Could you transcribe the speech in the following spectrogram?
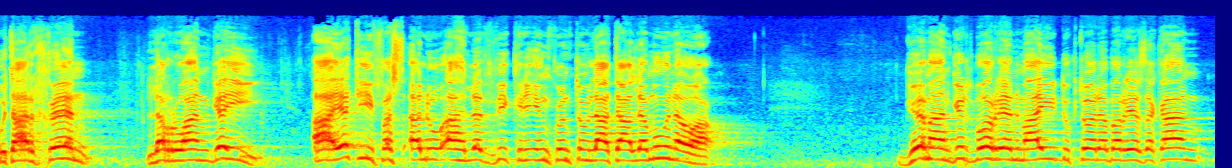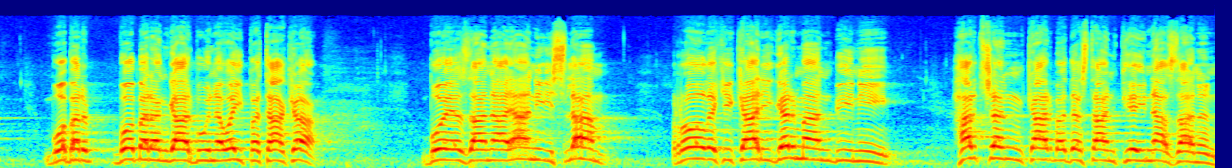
وتارخوێن لە ڕوانگەی ئایەتی فەسئەلو ئەهلە الذیکری ان کنتم لا تعلمونەوە گوێمان گرت بۆ ڕێنمایی دکتۆرە بەڕێزەکان بۆ بەرەنگاربوونەوەی پەتاکە بۆیە زانایانی ئیسلام ڕۆڵێکی کاریگەرمان بینی هەرچەند کاربەدەستان پێی نازانن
